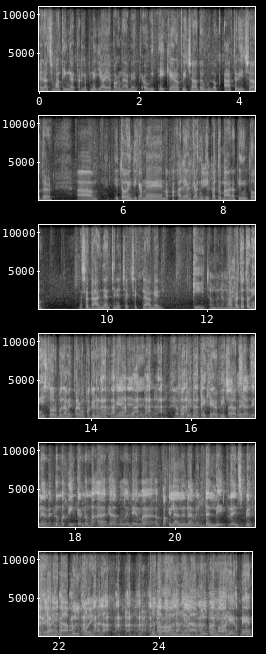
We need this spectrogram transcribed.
And that's one thing na talaga pinagyayabang namin. Uh, we take care of each other, we look after each other. Um, ito, hindi kami mapakali hanggang hindi pa dumarating to. Nasa daan yan, chinecheck-check namin. Kita mo Uh, naman. pero ito, ninistorbo namin para mapaganon sa... Yan, yan, yan. yan. Diba? We do take care of each Tapos other. sabi namin, dumating ka ng maaga. Kung hindi, ma- pakilala namin, the late Renz Bernal. Kaya hinabol ko eh. Ala, sa totoo lang, hinabol ko eh. Mga hitmen.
